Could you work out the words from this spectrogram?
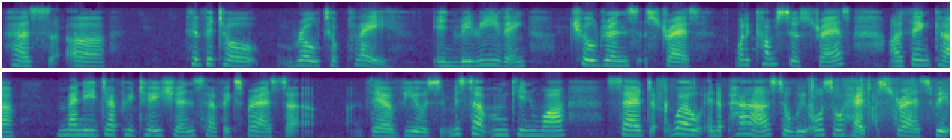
has a pivotal role to play in relieving children's stress. When it comes to stress, I think uh, many deputations have expressed uh, their views. Mr. Mkinwa said, well, in the past, we also had stress. We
